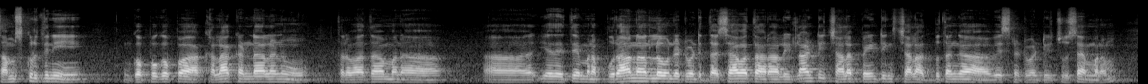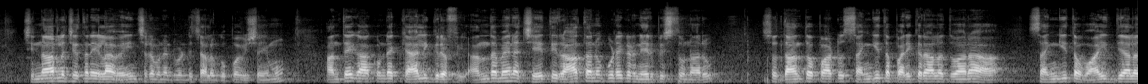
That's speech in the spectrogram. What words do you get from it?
సంస్కృతిని గొప్ప గొప్ప కళాఖండాలను తర్వాత మన ఏదైతే మన పురాణాల్లో ఉన్నటువంటి దశావతారాలు ఇట్లాంటి చాలా పెయింటింగ్స్ చాలా అద్భుతంగా వేసినటువంటివి చూసాం మనం. చిన్నారుల చేతనే ఇలా వేయించడం అనేటువంటి చాలా గొప్ప విషయము. అంతేకాకుండా క్యాలిగ్రఫీ అందమైన చేతి రాతను కూడా ఇక్కడ నేర్పిస్తున్నారు. సో దాంతోపాటు సంగీత పరికరాల ద్వారా సంగీత వాయిద్యాల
